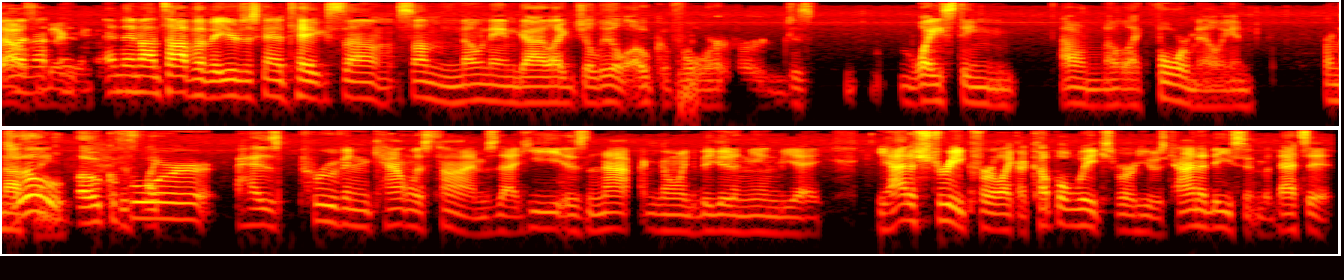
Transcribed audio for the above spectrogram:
that was a uh, big one. and then on top of it, you're just gonna take some some no name guy like Jahlil Okafor for just wasting I don't know like four million for nothing. Jahlil Just Okafor has proven countless times that he is not going to be good in the NBA. He had a streak for like a couple weeks where he was kind of decent, but that's it.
